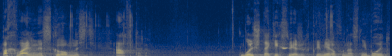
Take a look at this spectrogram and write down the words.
похвальная скромность автора. Больше таких свежих примеров у нас не будет.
